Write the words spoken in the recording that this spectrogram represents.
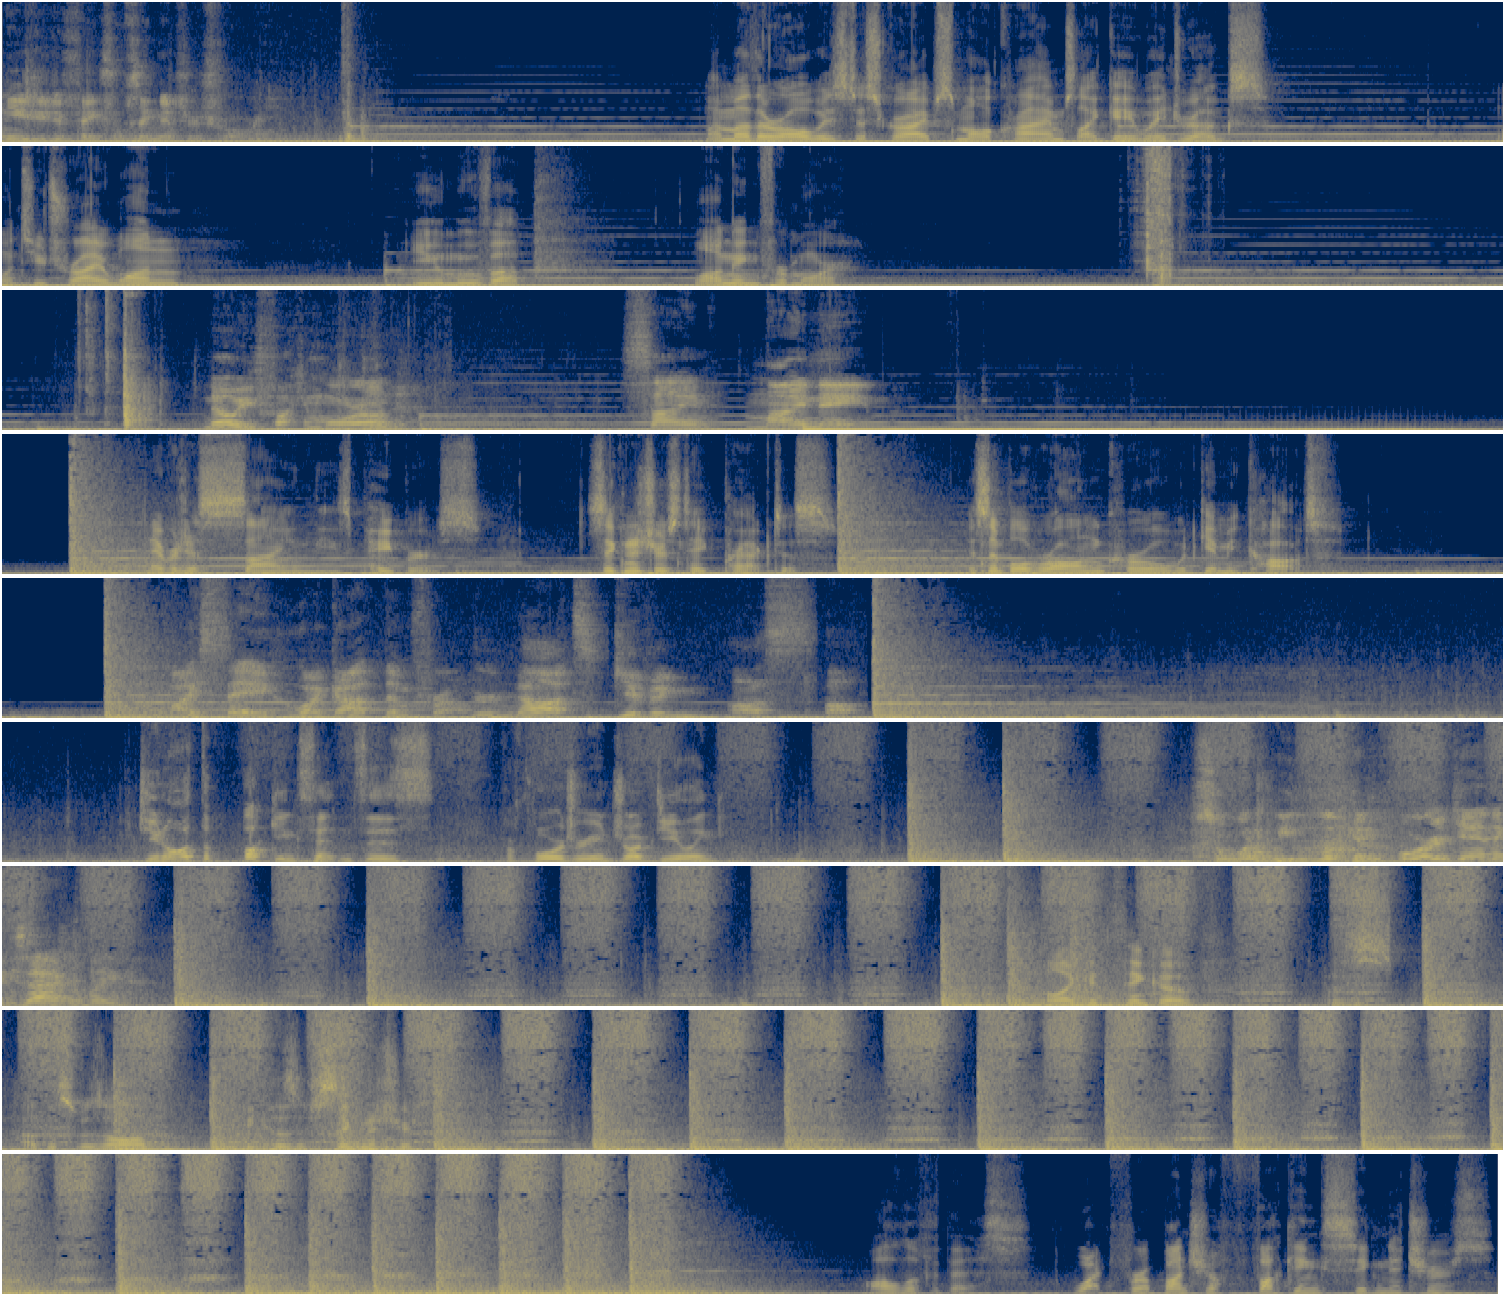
I need you to fake some signatures for me. My mother always described small crimes like gateway drugs. Once you try one, you move up, longing for more. No, you fucking moron. Sign my name. Never just sign these papers. Signatures take practice. A simple wrong curl would get me caught. I say who I got them from. You're not giving us up. Do you know what the fucking sentence is for forgery and drug dealing? So what are we looking for again exactly? All I could think of was how this was all because of signatures. All of this. What, for a bunch of fucking signatures?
